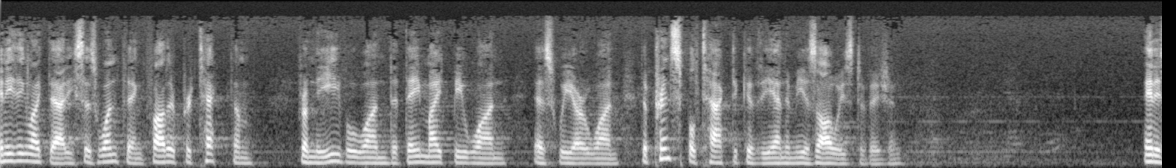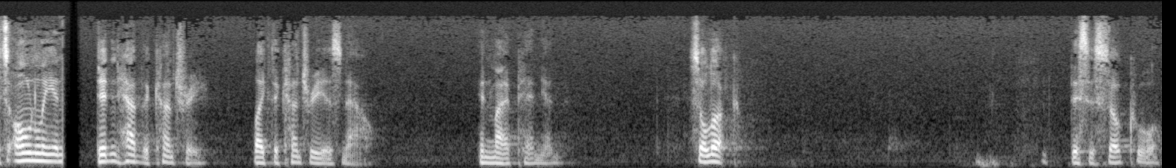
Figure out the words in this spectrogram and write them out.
anything like that. He says one thing Father, protect them from the evil one that they might be one as we are one. The principal tactic of the enemy is always division. And it's only in didn't have the country like the country is now, in my opinion. So look, this is so cool.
